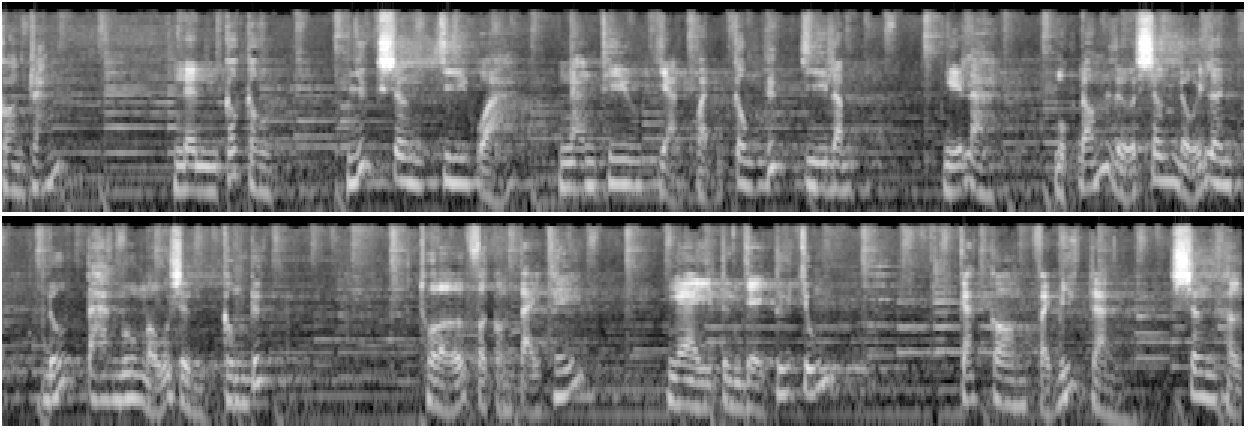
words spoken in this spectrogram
con rắn. Nên có câu, Nhất sơn chi hỏa Nan thiêu và khoảnh công đức chi lâm. Nghĩa là, Một đóm lửa sơn nổi lên, Đốt ta muôn mẫu rừng công đức. Thuở và còn tại thế, Ngài từng dạy tứ chúng các con phải biết rằng, Sân hận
